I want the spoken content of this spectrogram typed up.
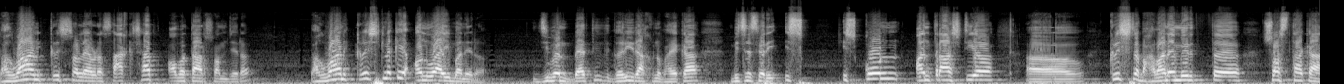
भगवान् कृष्णलाई एउटा साक्षात् अवतार सम्झेर भगवान् कृष्णकै अनुयायी बनेर जीवन व्यतीत गरिराख्नुभएका विशेष गरी इस इस्कोन अन्तर्राष्ट्रिय कृष्ण भावनामृत संस्थाका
